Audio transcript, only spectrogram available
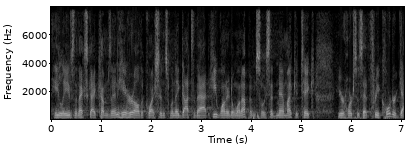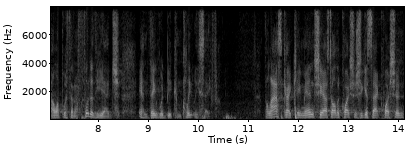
He leaves. The next guy comes in. He heard all the questions. When they got to that, he wanted to one up him. So he said, Ma'am, I could take your horses at three quarter gallop within a foot of the edge and they would be completely safe. The last guy came in. She asked all the questions. She gets that question.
